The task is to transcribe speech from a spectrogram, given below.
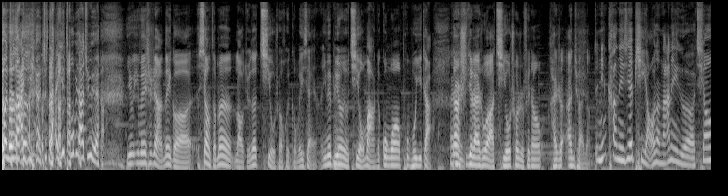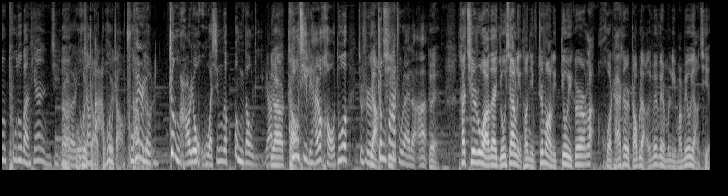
穿军大衣，军大衣脱不下去啊。因为因为是这样，那个像咱们老觉得汽油车会更危险一点，因为毕竟有汽油嘛，这咣咣噗噗一炸。但哎是实际来说啊，汽油车是非常还是安全的。对，您看那些辟谣的，拿那个枪突突半天，你记那呃个油箱不会着打不着不会着，除非是有正好有火星子蹦到里边空气里还有好多就是蒸发出来的啊。对它其实如果要在油箱里头，你真往里丢一根蜡火柴，它是着不了的，因为为什么里面没有氧气，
